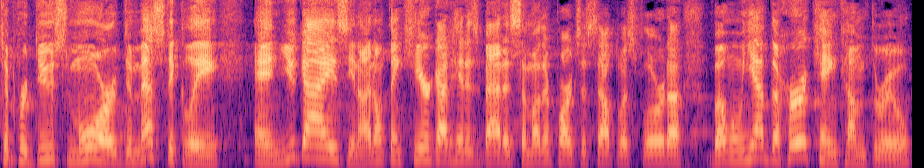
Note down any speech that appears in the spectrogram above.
to produce more domestically. And you guys, you know, I don't think here got hit as bad as some other parts of Southwest Florida, but when you have the hurricane come through,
